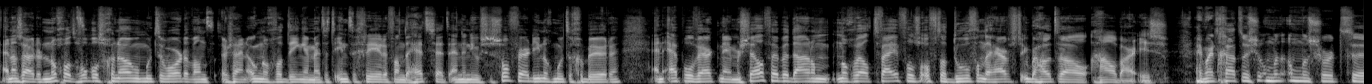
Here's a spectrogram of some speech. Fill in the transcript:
En dan zouden er nog wat hobbels genomen moeten worden. Want er zijn ook nog wat dingen met het integreren van de headset en de nieuwste software die nog moeten gebeuren. En Apple-werknemers zelf hebben daarom nog wel twijfels of dat doel van de herfst überhaupt wel haalbaar is. Maar het gaat dus om een, om een soort uh,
